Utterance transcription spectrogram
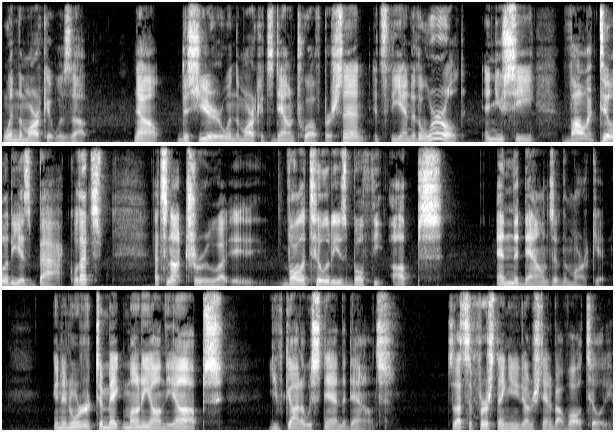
when the market was up. Now, this year, when the market's down 12%, it's the end of the world. And you see volatility is back. Well, that's that's not true. Uh, volatility is both the ups and the downs of the market. And in order to make money on the ups, you've got to withstand the downs. So that's the first thing you need to understand about volatility.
